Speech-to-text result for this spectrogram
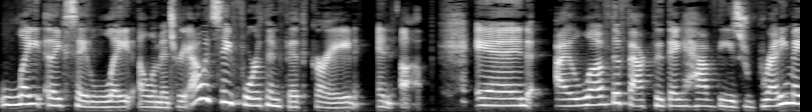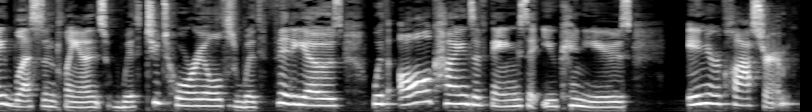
late, they say late elementary. I would say fourth and fifth grade and up. And I love the fact that they have these ready made lesson plans with tutorials, with videos, with all kinds of things that you can use in your classroom.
